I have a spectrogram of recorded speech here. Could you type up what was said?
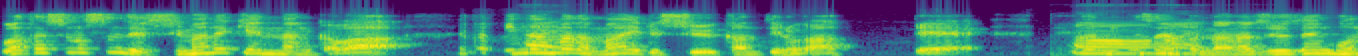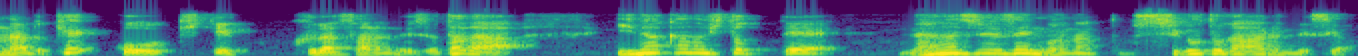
私の住んでる島根県なんかは、やっぱりみんなまだ参る習慣っていうのがあっ皆さんやっぱはい70前後になると結構来てくださるんですよ。ただ、田舎の人って70前後になっても仕事があるんですよ。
